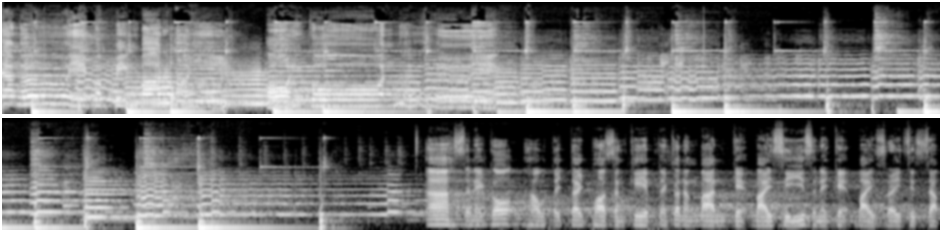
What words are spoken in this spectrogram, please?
ยเงยบังปิง พอสังเกตในกระนังบานแกะใบสีสนแกะใบใส่เสร็จสับ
